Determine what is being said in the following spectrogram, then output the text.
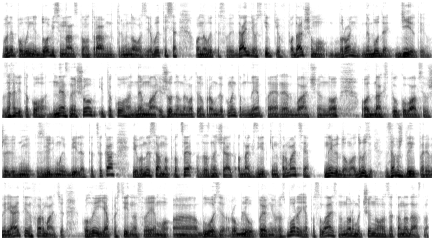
вони повинні до 18 травня терміново з'явитися, оновити свої дані, оскільки в подальшому бронь не буде діяти. Взагалі такого не знайшов і такого немає. Жодним нормативним правовим документом не передбачено. Однак спілкувався вже людьми з людьми біля ТЦК, і вони саме про це зазначають. Однак звідки інформація невідома. Друзі, завжди перевіряйте інформацію. Коли я постійно в своєму е, блозі роблю певні розбори, я посилаюсь на норми чинного законодавства.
